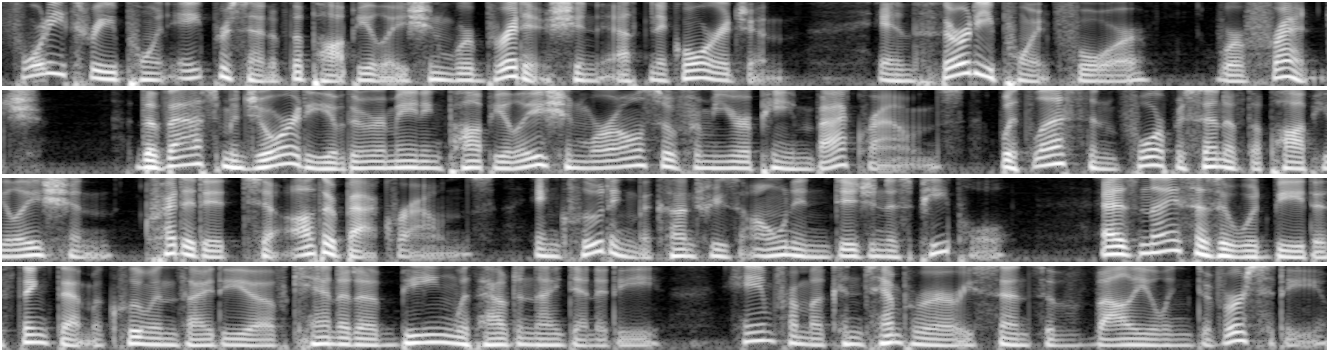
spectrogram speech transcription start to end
43.8% of the population were British in ethnic origin, and 30.4 were French. The vast majority of the remaining population were also from European backgrounds, with less than 4% of the population credited to other backgrounds, including the country's own indigenous people. As nice as it would be to think that McLuhan's idea of Canada being without an identity came from a contemporary sense of valuing diversity,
